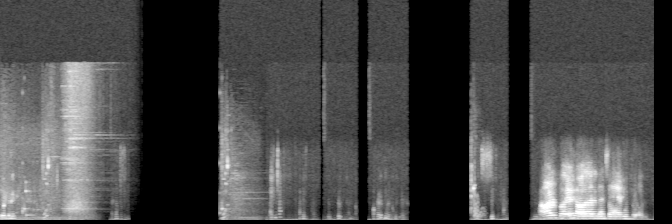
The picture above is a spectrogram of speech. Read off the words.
Okay. I'm very play with the same thing.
